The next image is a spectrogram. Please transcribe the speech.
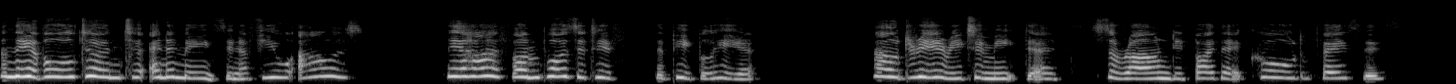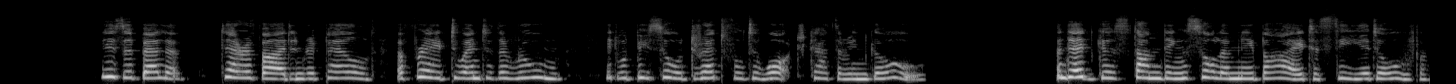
And they have all turned to enemies in a few hours. They have, I'm positive, the people here. How dreary to meet death, surrounded by their cold faces! Isabella, terrified and repelled, afraid to enter the room, it would be so dreadful to watch Catherine go. And Edgar standing solemnly by to see it over;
